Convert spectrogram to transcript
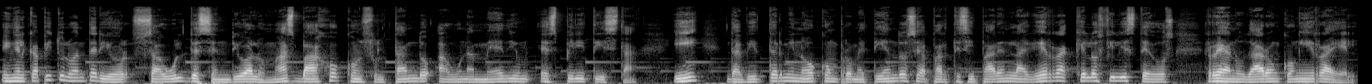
En el capítulo anterior, Saúl descendió a lo más bajo consultando a una medium espiritista y David terminó comprometiéndose a participar en la guerra que los filisteos reanudaron con Israel.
